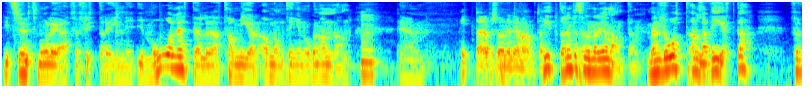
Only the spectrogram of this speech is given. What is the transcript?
Ditt slutmål är att förflytta dig in i, i målet eller att ta mer av någonting än någon annan. Mm. Ehm, Hitta den försvunna diamanten. hitta den försvunna diamanten. Men låt alla veta. För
